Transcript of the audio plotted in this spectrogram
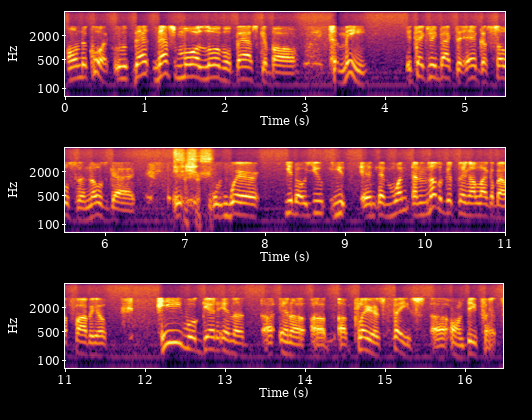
on the court. That that's more Louisville basketball to me. It takes me back to Edgar Sosa and those guys, it, where you know you you and, and one and another good thing I like about Fabio, he will get in a uh, in a, a, a, player's face uh, on defense.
